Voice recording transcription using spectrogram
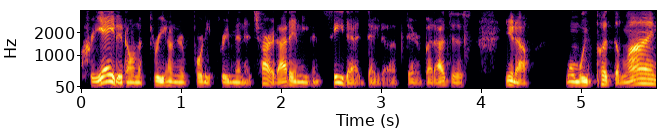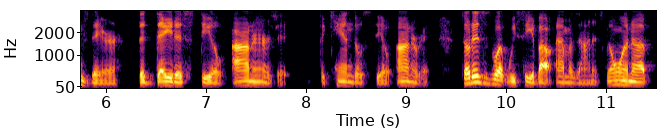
created on a 343 minute chart. I didn't even see that data up there, but I just, you know, when we put the lines there, the data still honors it the candles still honor it. So this is what we see about Amazon. It's going up,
